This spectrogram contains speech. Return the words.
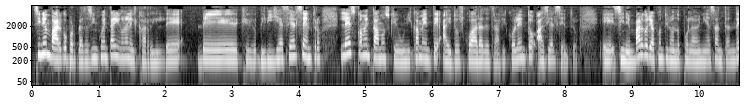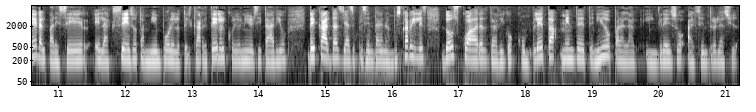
Sin embargo, por Plaza 51, en el carril de, de que dirige hacia el centro, les comentamos que únicamente hay dos cuadras de tráfico lento hacia el centro. Eh, sin embargo, ya continuando por la avenida Santander, al parecer el acceso también por el Hotel Carretero, el Colegio Universitario de Caldas, ya se presentan en ambos carriles dos cuadras de tráfico completamente detenido para el ingreso al centro de la ciudad.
